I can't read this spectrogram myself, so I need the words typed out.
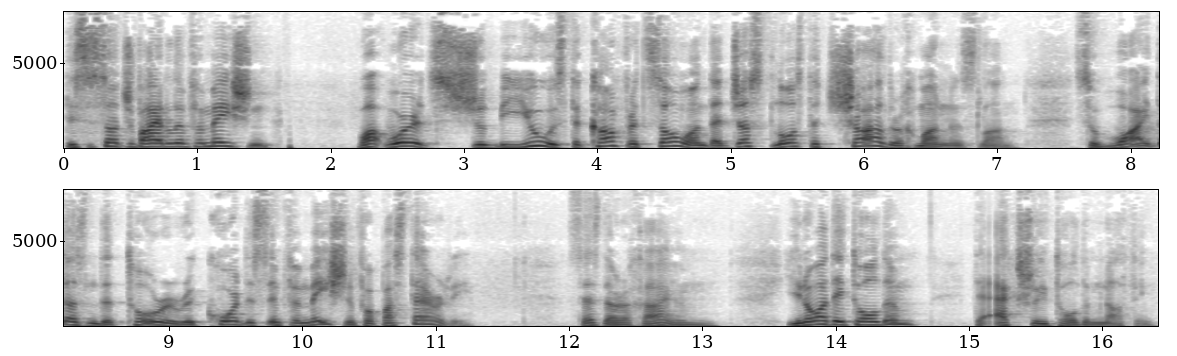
this is such vital information. What words should be used to comfort someone that just lost a child, Rachmana litzlan? So why doesn't the Torah record this information for posterity? Says the You know what they told him? They actually told him nothing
